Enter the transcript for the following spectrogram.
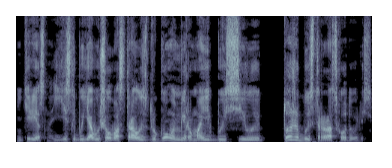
Интересно, если бы я вышел в астрал из другого мира, мои бы силы тоже быстро расходовались?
